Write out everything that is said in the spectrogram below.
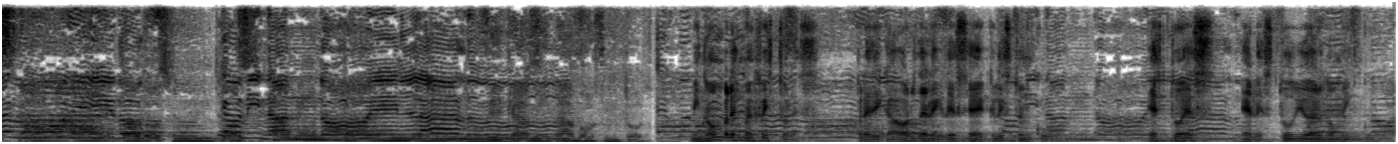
estar todos juntos, caminando en la luz. Mi nombre es Mefístoles, predicador de la Iglesia de Cristo en Cuba. Esto es El Estudio del Domingo,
